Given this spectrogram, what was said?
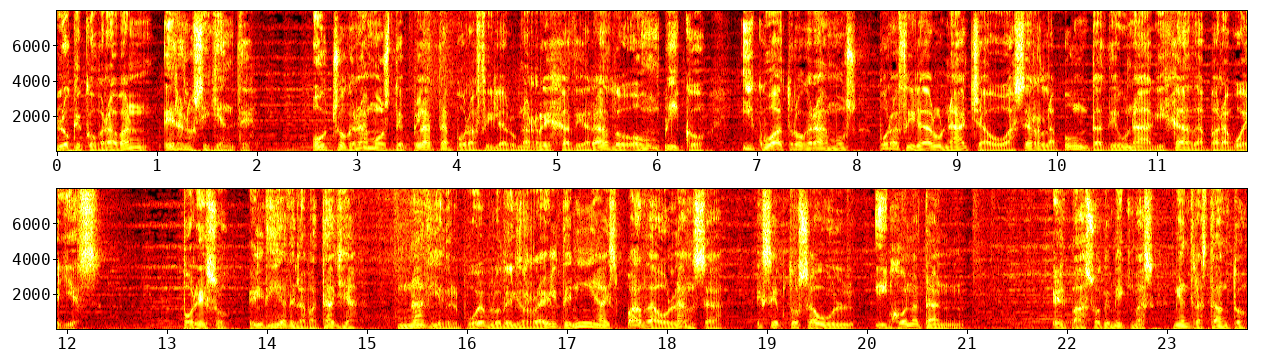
Lo que cobraban era lo siguiente. 8 gramos de plata por afilar una reja de arado o un pico y 4 gramos por afilar un hacha o hacer la punta de una aguijada para bueyes. Por eso, el día de la batalla, nadie del pueblo de Israel tenía espada o lanza, excepto Saúl y Jonatán. El paso de Micmas, mientras tanto,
